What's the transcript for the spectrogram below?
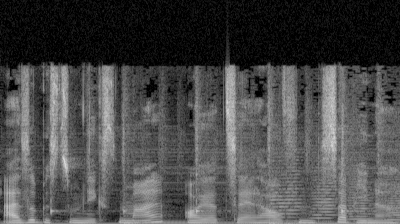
Also bis zum nächsten Mal, euer Zellhaufen Sabina.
